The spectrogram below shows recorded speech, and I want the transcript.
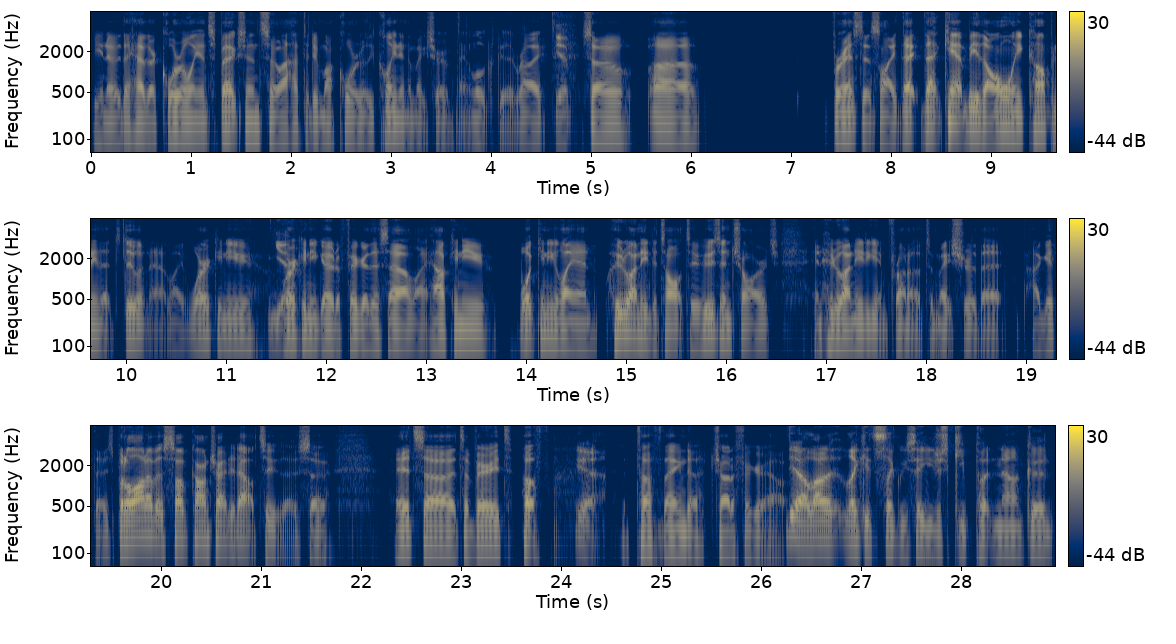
you know, they have their quarterly inspection, so I have to do my quarterly cleaning to make sure everything looks good, right? Yep. So, uh, for instance, like that that can't be the only company that's doing that. Like, where can you yep. where can you go to figure this out? Like, how can you what can you land? Who do I need to talk to? Who's in charge? And who do I need to get in front of to make sure that I get those? But a lot of it's subcontracted out too, though. So it's uh it's a very tough yeah tough thing to try to figure out yeah a lot of like it's like we say you just keep putting out good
